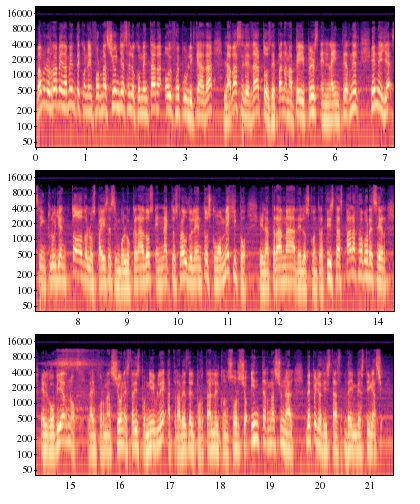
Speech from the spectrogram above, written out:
Vámonos rápidamente con la información, ya se lo comentaba, hoy fue publicada la base de datos de Panama Papers en la Internet. En ella se incluyen todos los países involucrados en actos fraudulentos como México y la trama de los contratistas para favorecer el gobierno. La información está disponible a través del portal del Consorcio Internacional de Periodistas de Investigación.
